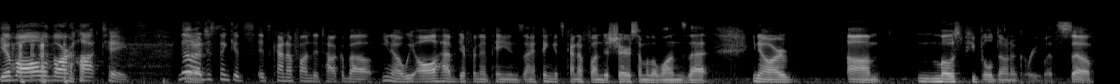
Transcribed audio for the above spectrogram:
give all of our hot takes. No, I just think it's it's kind of fun to talk about. You know, we all have different opinions, and I think it's kind of fun to share some of the ones that, you know, are um, most people don't agree with. So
